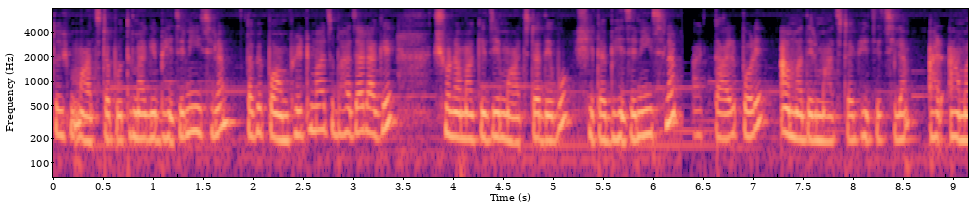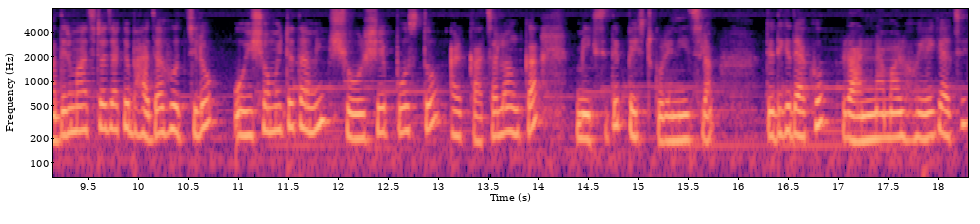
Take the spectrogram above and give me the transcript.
তো মাছটা প্রথমে আগে ভেজে নিয়েছিলাম। তবে পমফ্রেট মাছ ভাজার আগে সোনামাকে যে মাছটা দেব, সেটা ভেজে নিয়েছিলাম। আর তারপরে আমাদের মাছটা ভেজেছিলাম। আর আমাদের মাছটা যাকে ভাজা হচ্ছিল, ওই সময়টাতে আমি সর্ষে পোস্ত আর কাঁচা লঙ্কা মিক্সিতে পেস্ট করে নিয়েছিলাম। তো এদিকে দেখো, রান্না আমার হয়ে গেছে।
